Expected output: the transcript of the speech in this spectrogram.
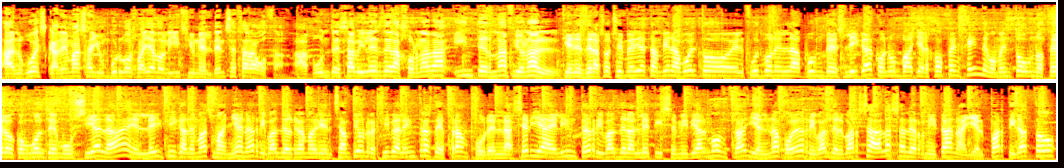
al Huesca. Además hay un Burgos Valladolid y un Eldense Zaragoza. Apuntes hábiles de la jornada internacional. Que desde las ocho y media también ha vuelto el fútbol en la Bundesliga con un Bayer Hoffenheim, de momento 1-0 con gol de Musiala. El Leipzig, además, mañana, rival del Real Madrid en Champions, recibe al Eintracht de Frankfurt. En la Serie A, el Inter, rival del Atleti, se mide al Monza. Y el Nápoles, rival del Barça, a la Salernitana. Y el partidazo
